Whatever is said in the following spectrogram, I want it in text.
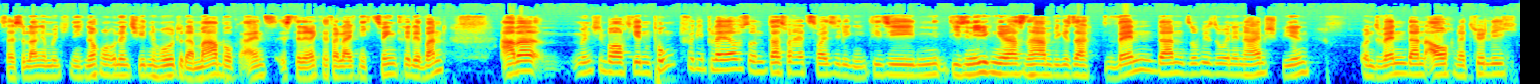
Das heißt, solange München nicht noch einen Unentschieden holt oder Marburg eins, ist der direkte Vergleich nicht zwingend relevant. Aber München braucht jeden Punkt für die Playoffs und das waren jetzt zwei Siegen, die sie, die sie niedrigen gelassen haben. Wie gesagt, wenn, dann sowieso in den Heimspielen und wenn, dann auch natürlich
